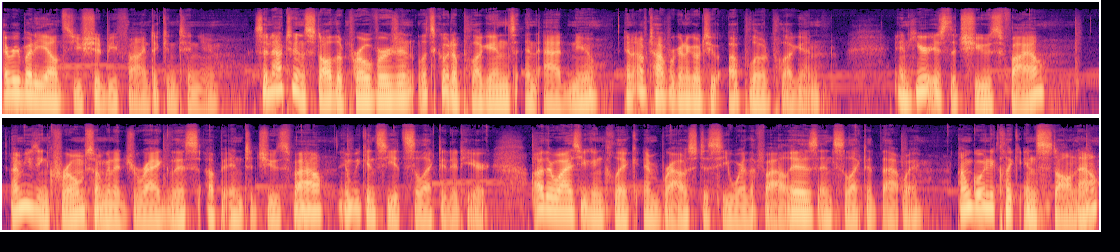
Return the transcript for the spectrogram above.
Everybody else, you should be fine to continue. So now to install the pro version, let's go to plugins and add new. And up top, we're going to go to upload plugin. And here is the choose file. I'm using Chrome, so I'm going to drag this up into choose file, and we can see it's selected it here. Otherwise, you can click and browse to see where the file is and select it that way. I'm going to click install now,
